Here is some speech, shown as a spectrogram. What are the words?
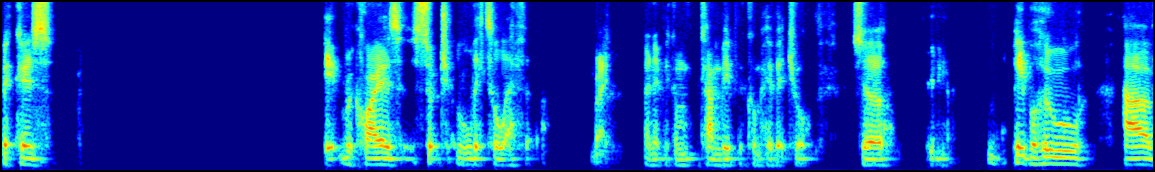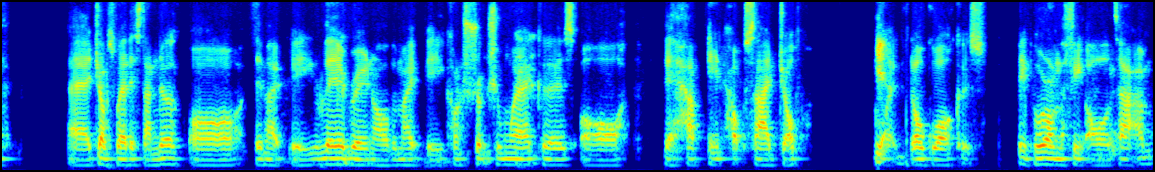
because it requires such little effort, Right. And it become can be become habitual. So people who have uh, jobs where they stand up, or they might be labouring, or they might be construction workers, or they have an outside job, Yeah. like dog walkers, people who are on the feet all the time.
